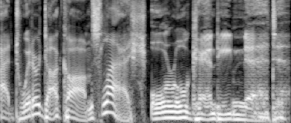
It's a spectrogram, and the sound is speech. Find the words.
at twitter.com slash auralcandynet.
